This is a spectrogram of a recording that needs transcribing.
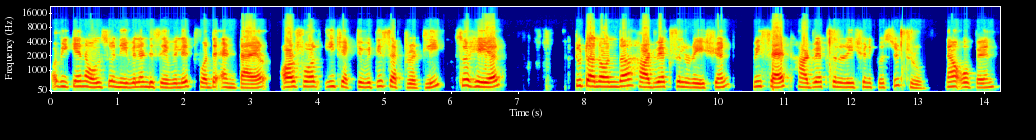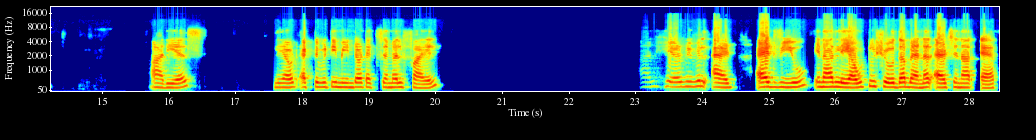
or we can also enable and disable it for the entire or for each activity separately. So here to turn on the hardware acceleration, we set hardware acceleration equals to true. Now open res layout activity main.xml file here we will add ad view in our layout to show the banner ads in our app.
